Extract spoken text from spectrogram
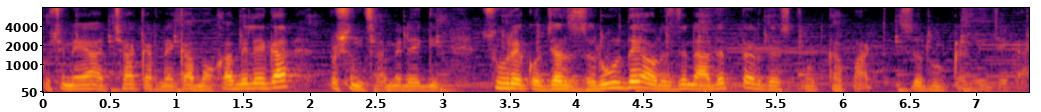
कुछ नया अच्छा करने का मौका मिलेगा, प्रशंसा मिलेगी। सूर्य को जल ज़रूर दें और इस दिन आदित्य स्त्रोत का पाठ ज़रूर कर लीजिएगा।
